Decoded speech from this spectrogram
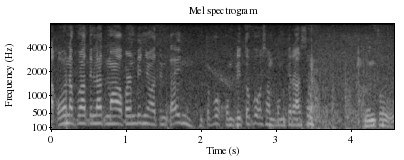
Nakuha na po natin lahat mga farm bin yung ating tain. Ito po, kumpleto po, 10 piraso. Yun po. Oh.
